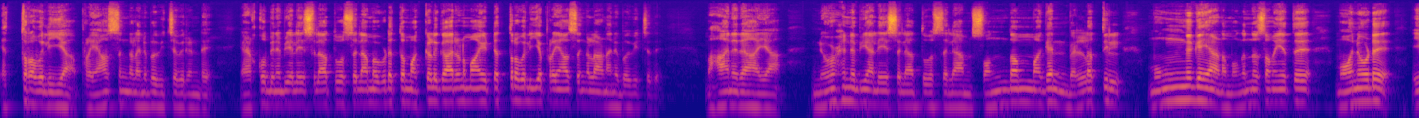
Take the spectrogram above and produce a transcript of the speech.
എത്ര വലിയ പ്രയാസങ്ങൾ അനുഭവിച്ചവരുണ്ട്. യാക്കൂബ് നബി അലൈഹി സ്വലാത്തു വസ്സലാം അവിടുത്തെ മക്കൾ കാരണമായിട്ട് എത്ര വലിയ പ്രയാസങ്ങളാണ് അനുഭവിച്ചത്. മഹാനരായ നൂഹ് നബി അലൈഹി സ്വലാത്തു വസ്സലാം സ്വന്തം മകൻ വെള്ളത്തിൽ മുങ്ങുകയാണ്. മുങ്ങുന്ന സമയത്ത് മോനോട് ഈ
